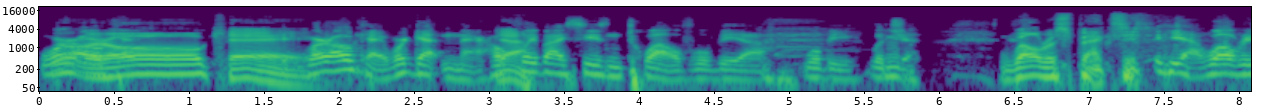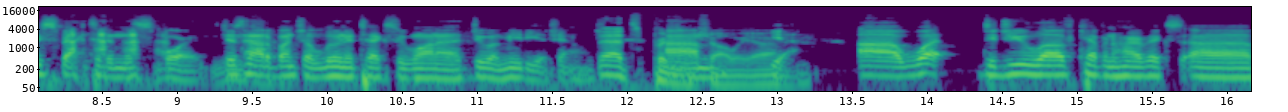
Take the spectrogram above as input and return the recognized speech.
We're, We're okay. okay. We're okay. We're getting there. Hopefully by season twelve, we'll be uh, we'll be legit. well respected. yeah, well respected in the sport. Just not a bunch of lunatics who want to do a media challenge. That's pretty much Um, all we are. Yeah. Uh, what did you love Kevin Harvick's uh,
